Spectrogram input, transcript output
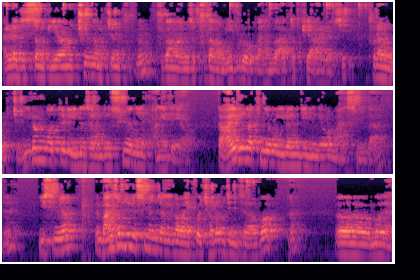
알러지성 비염, 축농증, 구- 음? 구강하면서 구강호 입으로 가는 거, 아토피아 알러지, 불안우울증 이런 것들이 있는 사람들은 수면이 방해돼요. 그러니까 아이들 같은 경우 이런 게 있는 경우가 많습니다. 예? 있으면 만성적인 수면 장애가 와 있고 저런 증세하고 어, 어, 뭐야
